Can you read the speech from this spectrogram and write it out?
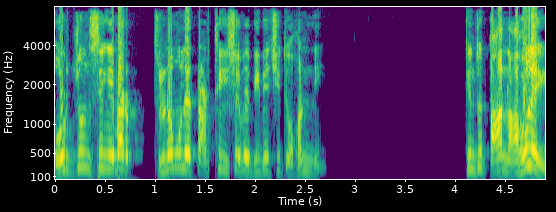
অর্জুন সিং এবার তৃণমূলের প্রার্থী হিসেবে বিবেচিত হননি। কিন্তু তা না হলেই,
